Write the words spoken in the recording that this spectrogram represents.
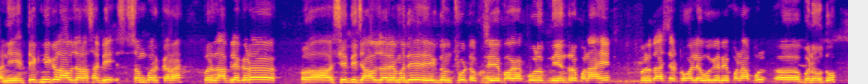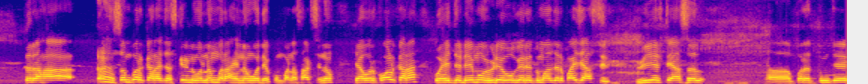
आणि टेक्निकल अवजारासाठी संपर्क करा. परत आपल्याकडं शेतीच्या अवजारामध्ये एकदम छोटं हे बघा कोळपणी यंत्र पण आहे. परत अशा ट्रॉल्या वगैरे पण आपण बनवतो. तर हा संपर्क करायचा. स्क्रीनवर नंबर आहे नव्वद एकोणपन्नास आठशे नऊ. यावर कॉल करा व ह्याचे डेमो व्हिडिओ वगैरे तुम्हाला जर पाहिजे असतील व्ही एस टी असेल परत तुमचे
